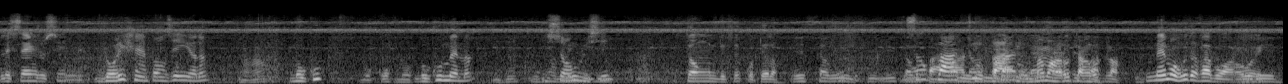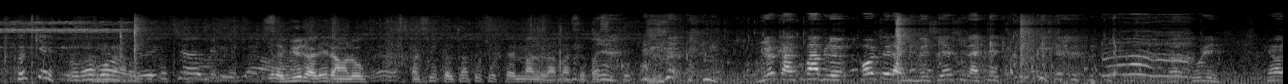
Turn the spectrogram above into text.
Les singes aussi. Gorilles, chimpanzés, il y en a Beaucoup Beaucoup. Beaucoup même. hein. Ils sont où ici? Ils sont de ce côté-là. Ils sont partout, partout. Même en route, en route là. Même en route, on va voir. Oui. Ok, on va voir. C'est mieux d'aller dans l'eau. Parce que quelqu'un peut se faire mal là-bas, c'est pas si copain. Dieu capable porte la liberté sur la tête. Euh, oui. Car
